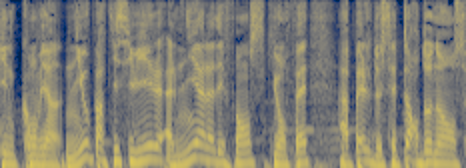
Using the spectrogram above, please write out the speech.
qui ne convient ni aux parties civiles ni à la défense qui ont fait appel de cette ordonnance.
